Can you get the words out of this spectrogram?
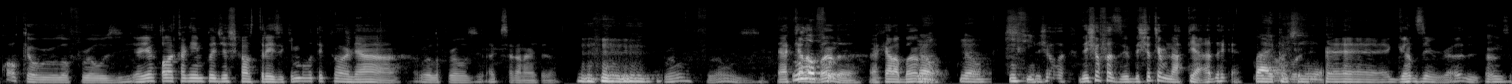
Qual que é o Rule of Rose? Eu ia colocar gameplay de Ascal 3 aqui, mas vou ter que olhar Rule of Rose. Olha que sacanagem, Pedro. Rule of Rose? É aquela Rule banda? É aquela banda? não, não. Enfim, Deixa eu, deixa eu fazer, deixa eu terminar a piada, cara. vai, continua. É, Guns N' Roses?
